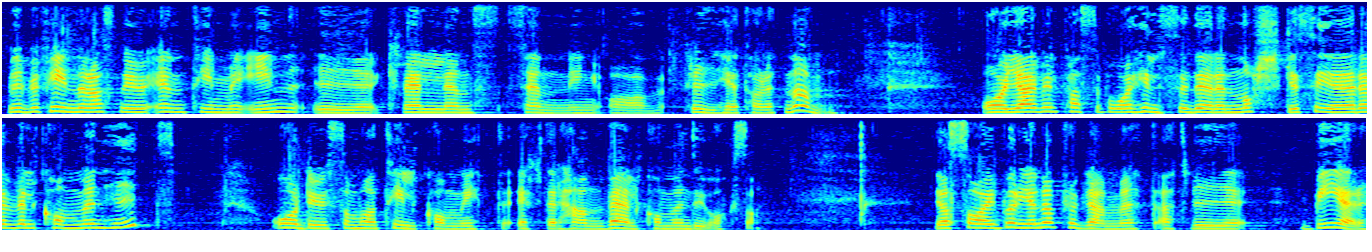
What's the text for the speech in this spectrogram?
Vi befinner oss nu en timme in i kvällens sändning av Frihet har ett namn. Och jag vill passa på att hälsa er norske seere välkommen hit. Och du som har tillkommit efterhand, välkommen du också. Jag sa i början av programmet att vi ber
